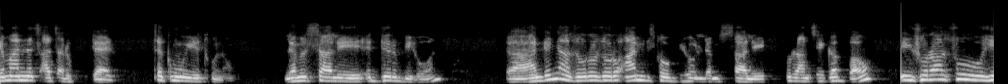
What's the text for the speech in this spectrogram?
የማነጻጸር ጉዳይ ነው ጥቅሙ የቱ ነው? ለምሳሌ እድር ቢሆን አንደኛ ዞሮ ዞሮ አንድ ሰው ቢሆን ለምሳሌ ኢንሹራንስ የገባው ኢንሹራንሱ ይሄ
